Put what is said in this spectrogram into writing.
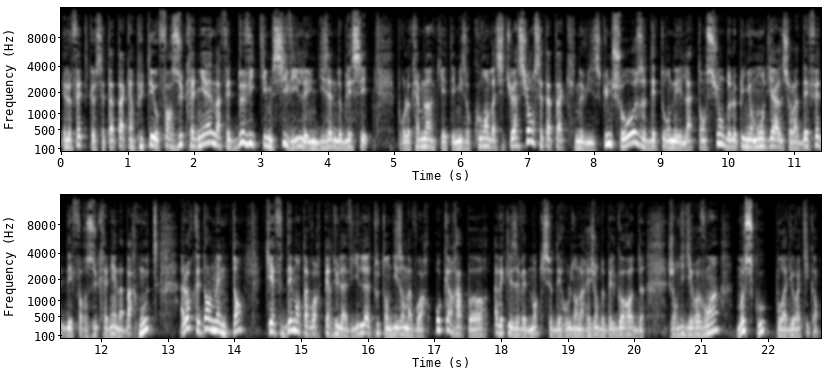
et le fait que cette attaque imputée aux forces ukrainiennes a fait deux victimes civiles et une dizaine de blessés. Pour le Kremlin qui a été mis au courant de la situation, cette attaque ne vise qu'une chose, détourner l'attention de l'opinion mondiale sur la défaite des forces ukrainiennes à Bakhmut, alors que dans le même temps, Kiev dément avoir perdu la ville tout en disant n'avoir aucun rapport avec les événements qui se déroulent dans la région de Belgorod. Jean-Didier Revoin, Moscou pour Radio Vatican.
